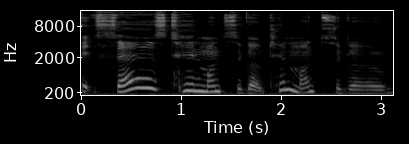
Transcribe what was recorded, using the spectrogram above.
It says 10 months ago. 10 months ago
